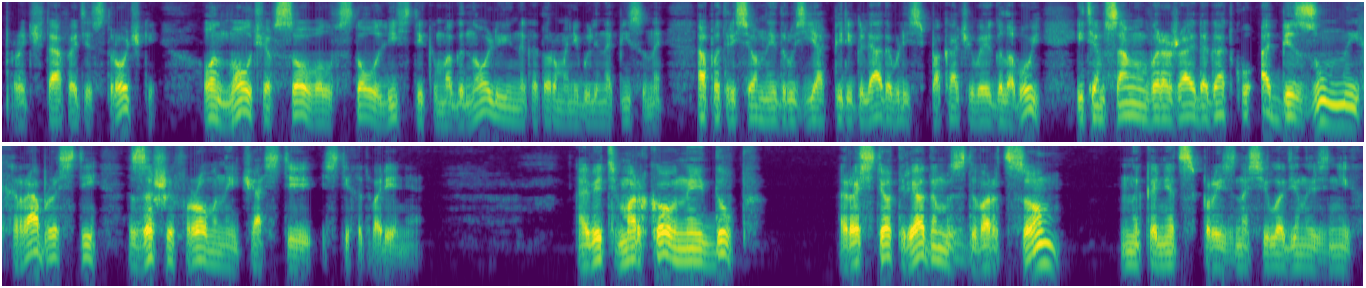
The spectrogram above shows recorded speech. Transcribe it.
Прочитав эти строчки, он молча всовывал в стол листик магнолии, на котором они были написаны, а потрясенные друзья переглядывались, покачивая головой и тем самым выражая догадку о безумной храбрости зашифрованной части стихотворения. А ведь морковный дуб растет рядом с дворцом, наконец произносил один из них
